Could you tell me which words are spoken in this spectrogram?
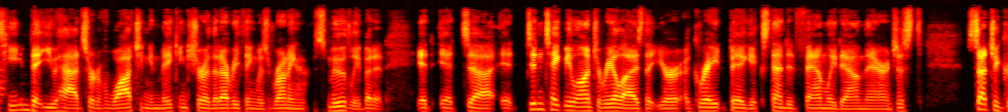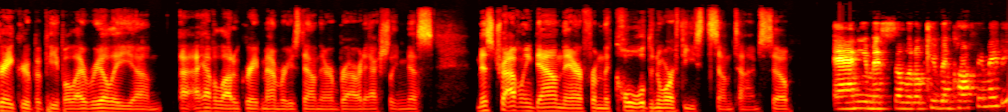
team that you had, sort of watching and making sure that everything was running smoothly. But it it it uh, it didn't take me long to realize that you're a great big extended family down there, and just such a great group of people. I really um, I have a lot of great memories down there in Broward. I actually miss miss traveling down there from the cold Northeast sometimes. So. And you miss a little Cuban coffee, maybe?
